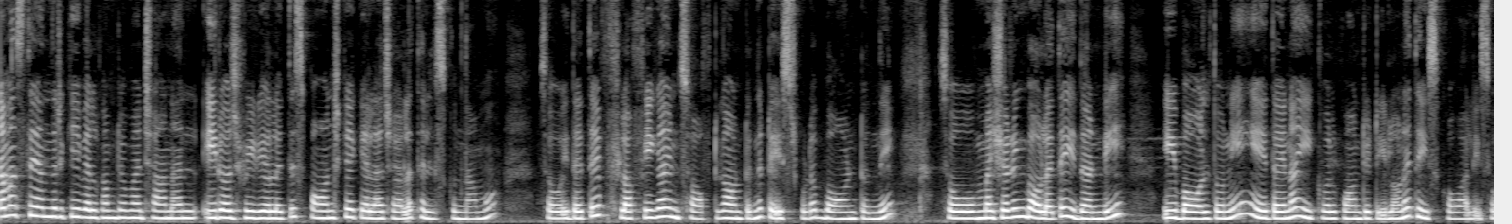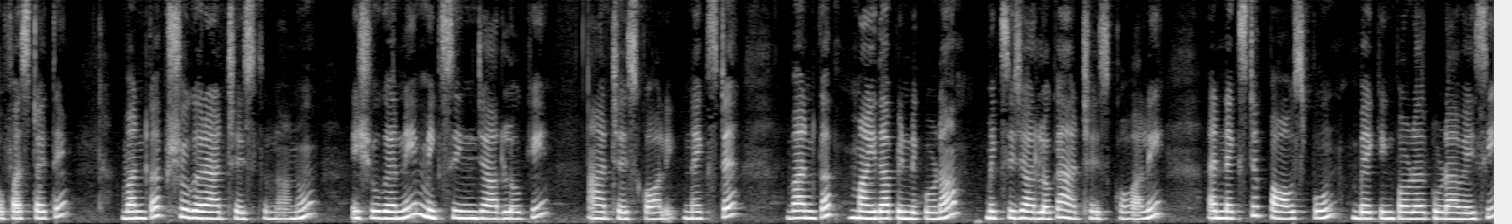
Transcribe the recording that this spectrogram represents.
నమస్తే అందరికీ వెల్కమ్ టు మై ఛానల్. ఈరోజు వీడియోలో అయితే స్పాంజ్ కేక్ ఎలా చేయాలో తెలుసుకుందాము. సో ఇదైతే ఫ్లఫీగా అండ్ సాఫ్ట్గా ఉంటుంది టేస్ట్ కూడా బాగుంటుంది. సో మెషరింగ్ బౌల్ అయితే ఇదండి. ఈ బౌల్తోని ఏదైనా ఈక్వల్ క్వాంటిటీలోనే తీసుకోవాలి. సో ఫస్ట్ అయితే వన్ కప్ షుగర్ యాడ్ చేస్తున్నాను. ఈ షుగర్ని మిక్సింగ్ జార్లోకి యాడ్ చేసుకోవాలి. నెక్స్ట్ వన్ కప్ మైదా పిండి కూడా మిక్సీ జార్లోకి యాడ్ చేసుకోవాలి. అండ్ నెక్స్ట్ పావు స్పూన్ బేకింగ్ పౌడర్ కూడా వేసి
